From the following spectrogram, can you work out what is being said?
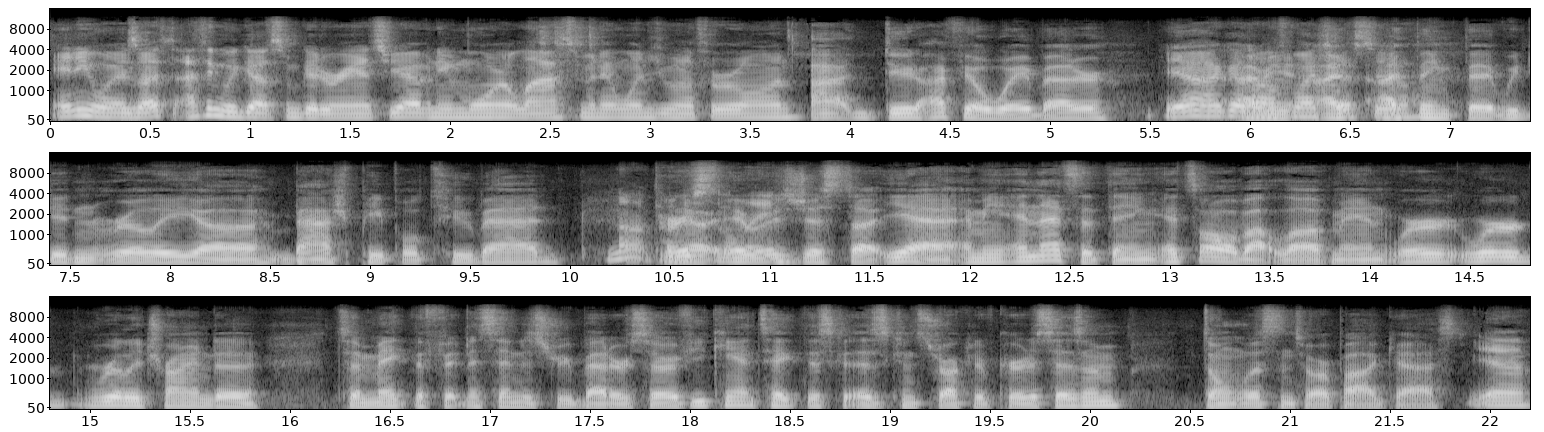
Anyways, I, th- I think we got some good rants. You have any more last minute ones you want to throw on? I, dude, I feel way better. Yeah, I got off my I, chest. I too. think that we didn't really uh, bash people too bad. not You know, personally. it was just uh, yeah. I mean, and that's the thing. It's all about love, man. We're we're really trying to to make the fitness industry better. So if you can't take this as constructive criticism, don't listen to our podcast. yeah.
